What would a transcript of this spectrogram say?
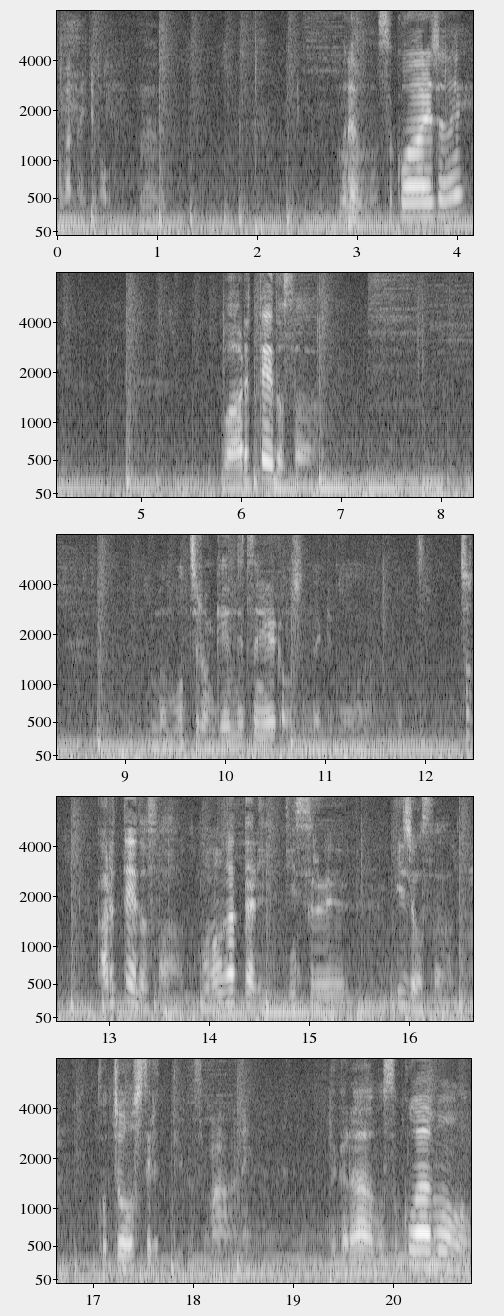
わかんないけど。うん。まあでもそこはあれじゃない？まあある程度さまあもちろん現実にいるかもしれないけどある程度さ物語にする以上さ誇張してるっていうかさ。まあね。だからもうそこはも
